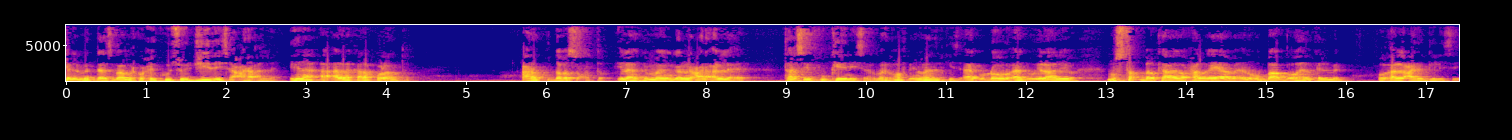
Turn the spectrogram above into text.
kelmadaas baa marka waxay kuusoo jiidaysaa caro alle. Ilaa aa alle kala kulanto caro ku daba socoto ilaahka magangalna caro alle taasay ku keenaysaa. Marka qofka inuu hadalkiisa aada u dhowro aada u ilaaliyo mustaqbalkaaga waxaa laga yaabaa inuu u baaba-o hal kelmad oo alla carogelisay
